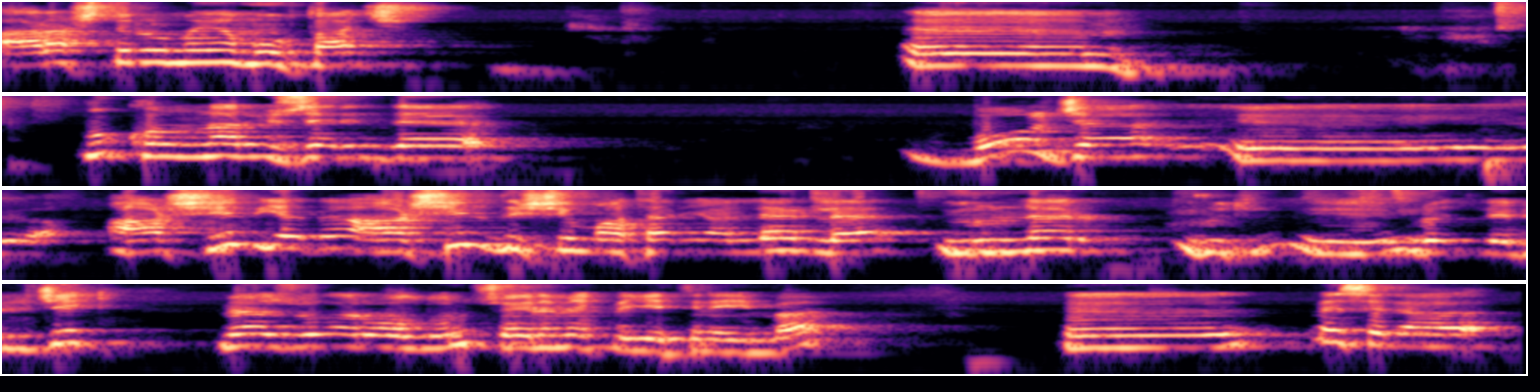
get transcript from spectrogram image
araştırılmaya muhtaç. E, bu konular üzerinde bolca e, arşiv ya da arşiv dışı materyallerle ürünler üret, e, üretilebilecek mevzular olduğunu söylemekle yetineyim ben. Ee, mesela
